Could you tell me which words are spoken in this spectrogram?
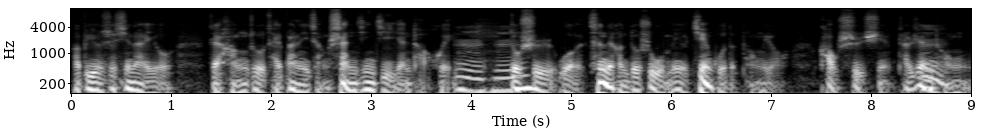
啊，比如说现在有在杭州才办了一场善经济研讨会，嗯哼，都是我真的很多是我没有见过的朋友，靠视讯，他认同。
